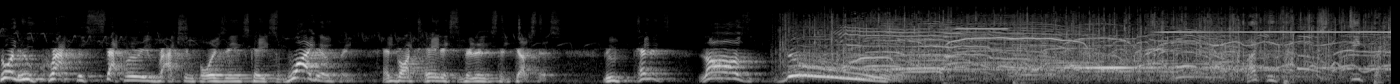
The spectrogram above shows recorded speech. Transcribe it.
the one who cracked the sappery ration poisoning case wide open and brought heinous villains to justice, Lieutenant Lars Xu! Lightning practice, deep breaths,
